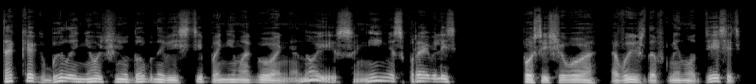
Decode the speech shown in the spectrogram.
так как было не очень удобно вести по ним огонь, но и с ними справились, после чего, выждав минут десять,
